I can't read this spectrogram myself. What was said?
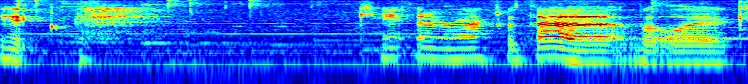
it can't interact with that, but like.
